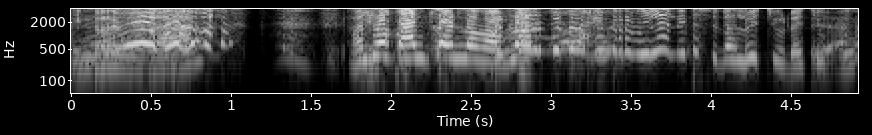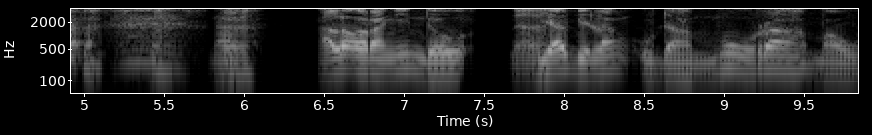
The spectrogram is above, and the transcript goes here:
Inter Milan. Anda punchline lo ngobrol. benar benar Inter Milan itu sudah lucu, udah cukup. Nah, kalau orang Indo Nah, dia bilang udah murah mau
